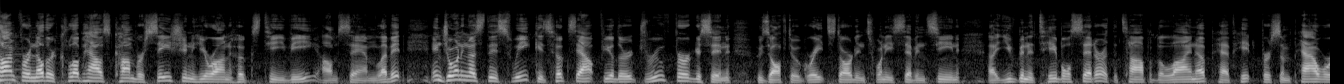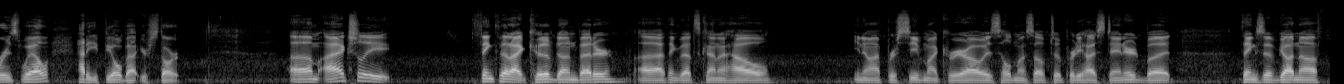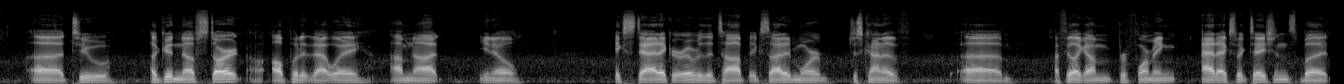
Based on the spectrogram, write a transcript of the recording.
time for another clubhouse conversation here on Hooks TV. I'm Sam Levitt, and joining us this week is Hooks outfielder Drew Ferguson, who's off to a great start in 2017. Uh, you've been a table setter at the top of the lineup, have hit for some power as well. How do you feel about your start? Um, I actually think that I could have done better. Uh, I think that's kind of how, you know, I perceived my career. I always held myself to a pretty high standard, but things have gotten off uh, to a good enough start. I'll put it that way. I'm not, you know, ecstatic or over the top excited. More just kind of, uh, I feel like I'm performing at expectations, but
